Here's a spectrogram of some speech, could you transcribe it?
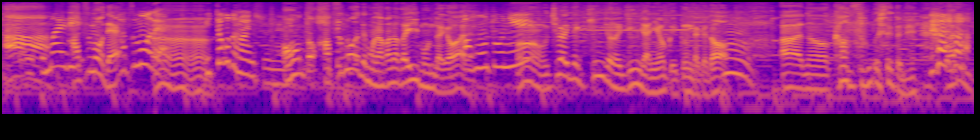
あーおお参り初詣？初詣。行ったことないんですよね。あ本当初詣もなかなかいいもんだよ。あ本当に？うちはね近所の神社によく行くんだけど、うん。あの閑散としててね誰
